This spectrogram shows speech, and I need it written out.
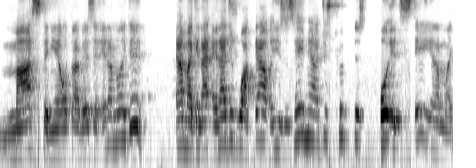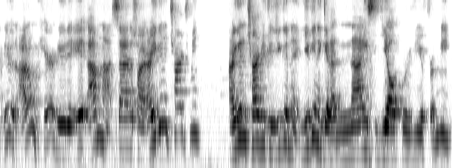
Más tenía otra vez, and I'm like, dude, and I'm like, and I, and I just walked out, and he says, "Hey man, I just cooked this. Well, it's steak." And I'm like, "Dude, I don't care, dude. It, I'm not satisfied. Are you going to charge me? Are you going to charge me because you're gonna you're gonna get a nice Yelp review from me,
